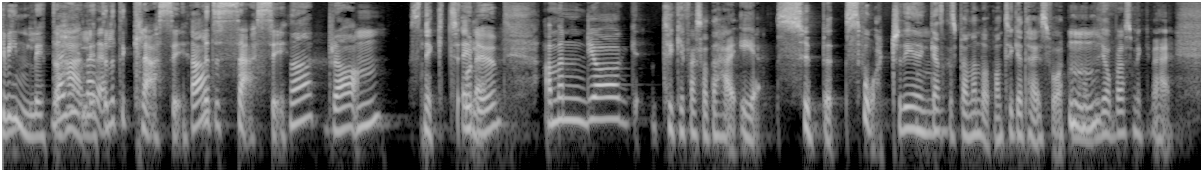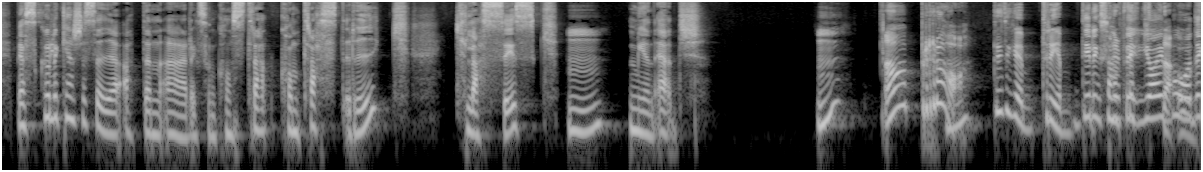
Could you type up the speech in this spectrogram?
kvinnligt och härligt. Och lite classy, Ja. lite sassy. Ja, bra. Snyggt. Och du? Ja, men jag tycker faktiskt att det här är supersvårt. Det är Mm. ganska spännande att man tycker att det här är svårt när man jobbar så mycket med det här. Men jag skulle kanske säga att den är liksom konstra- kontrastrik, klassisk, Mm. med en edge. Ja, bra. Det tycker jag är tre Det är liksom, perfekta jag är både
